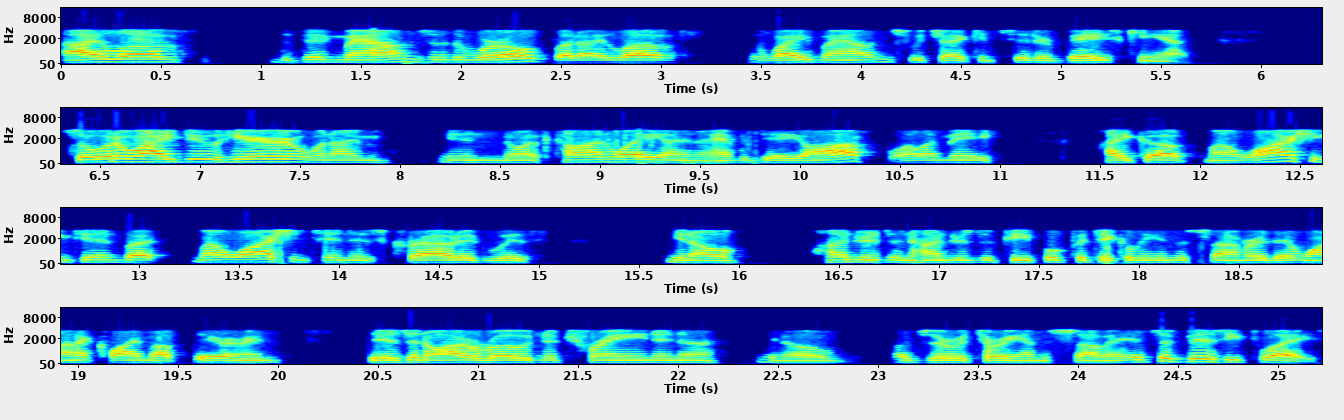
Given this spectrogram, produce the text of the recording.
I love the big mountains of the world, but I love the White Mountains, which I consider base camp. So what do I do here when I'm in North Conway and I have a day off? Well, I may hike up Mount Washington, but Mount Washington is crowded with, you know, hundreds and hundreds of people, particularly in the summer, that want to climb up there. And there's an auto road and a train and a, you know, observatory on the summit. It's a busy place.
